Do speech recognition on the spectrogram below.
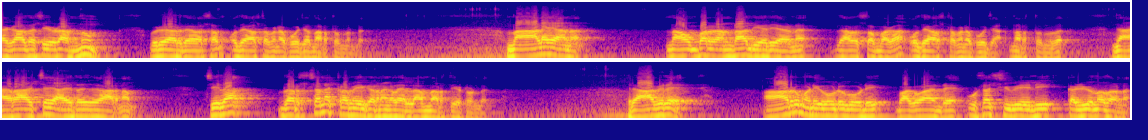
ഏകാദശിയുടെ അന്നും ഗുരുവായൂർ ദേവസ്വം ഉദയാസ്തമന പൂജ നടത്തുന്നുണ്ട്. നാളെയാണ് നവംബർ രണ്ടാം തീയതിയാണ് ദേവസ്വം വക ഉദയാസ്തമന പൂജ നടത്തുന്നത്. ഞായറാഴ്ചയായത് കാരണം ചില ദർശന ക്രമീകരണങ്ങളെല്ലാം നടത്തിയിട്ടുണ്ട്. രാവിലെ ആറു മണിയോടുകൂടി ഭഗവാന്റെ ഉഷശിവേലി കഴിയുന്നതാണ്.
